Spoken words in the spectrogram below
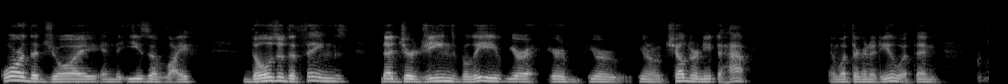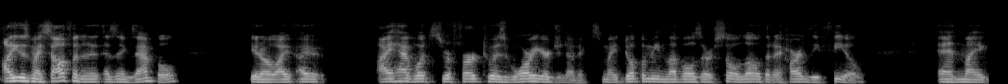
or the joy and the ease of life those are the things that your genes believe your your your you know children need to have and what they're going to deal with. And i'll use myself as, an example. You know I, I i have what's referred to as warrior genetics. My dopamine levels are so low that i hardly feel. And my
